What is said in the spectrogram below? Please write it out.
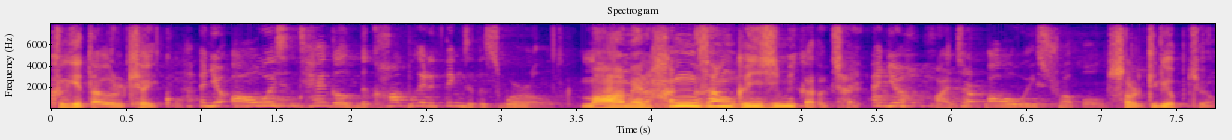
크게 다 얽혀 있고 And you're always entangled in the complicated things of this world. 마음에는 항상 근심이 가득 차 있고 And your hearts are always troubled. 살 길이 없죠.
